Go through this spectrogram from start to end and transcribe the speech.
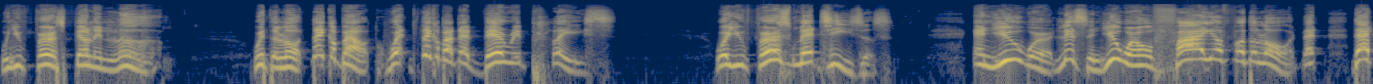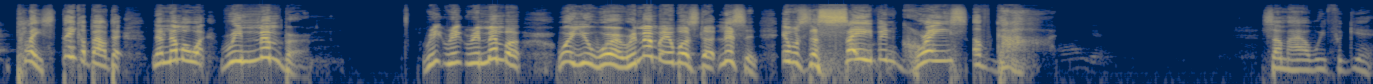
When you first fell in love with the Lord. Think about what think about that very place where you first met Jesus and you were listen, you were on fire for the Lord. That that place. Think about that. Now number 1, remember Re, re, remember where you were. Remember, it was the, listen, it was the saving grace of God somehow we forget.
